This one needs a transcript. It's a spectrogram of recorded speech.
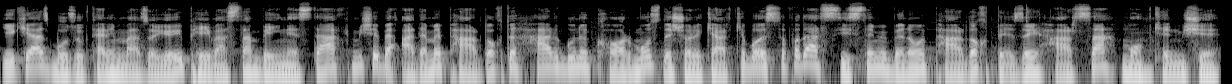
یکی از بزرگترین مزایای پیوستن به این استخر میشه به عدم پرداخت هر گونه کارمزد اشاره کرد که با استفاده از سیستمی به نام پرداخت به ازای هر سهم ممکن میشه.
